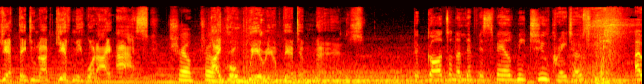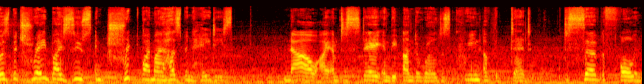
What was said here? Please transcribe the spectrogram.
yet they do not give me what I ask. True, true. I grow weary of their demands. The gods on Olympus failed me too, Kratos. I was betrayed by Zeus and tricked by my husband Hades. Now I am to stay in the underworld as Queen of the Dead, to serve the fallen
